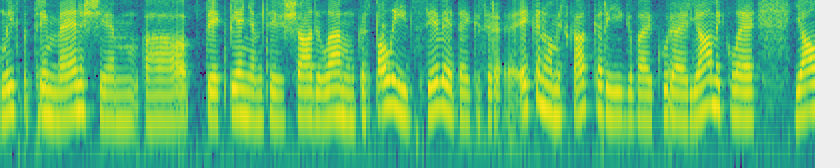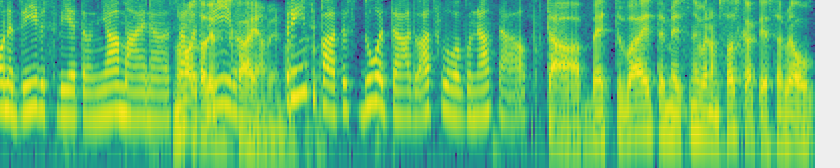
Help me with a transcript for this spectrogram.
līdz pat trim mēnešiem uh, tiek pieņemti šādi lēmumi, kas palīdz sievietei, kas ir ekonomiski atkarīga vai kurai ir jāmeklē jauna dzīves vieta un jāmaina nu, sava dzīve. Principā tas dod tādu atslogu un attēlpu. Tā, bet vai te mēs mēs nevaram saskarties ar vēl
